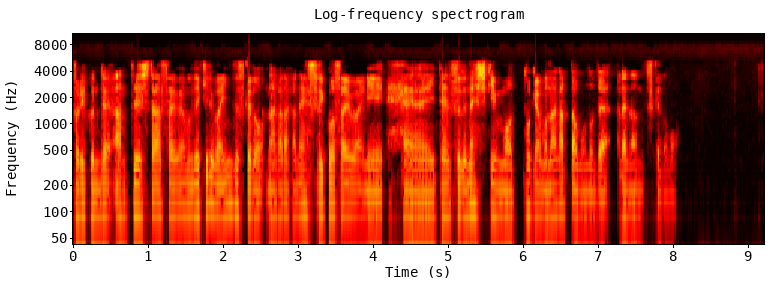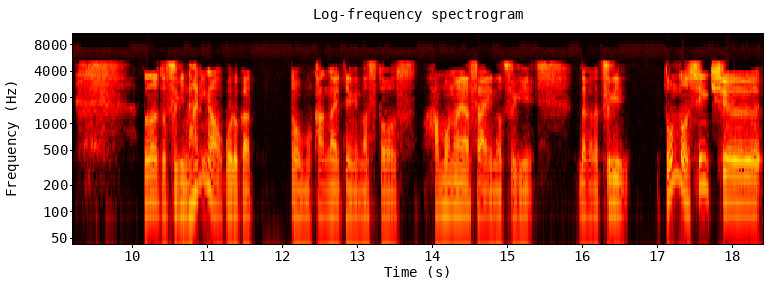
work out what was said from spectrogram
取り組んで安定した栽培もできればいいんですけど、なかなかね、水耕栽培に、えー、移転するね、資金も、時計もなかったもので、あれなんですけども。となると次何が起こるかとも考えてみますと、葉物野菜の次、だから次、どんどん新規収、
